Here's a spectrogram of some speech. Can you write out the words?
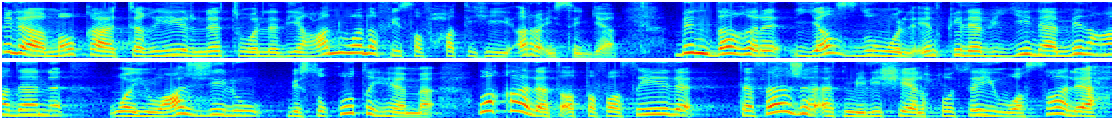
إلى موقع التغيير نت والذي عنون في صفحته الرئيسية بن دغر يصدم الانقلابيين من عدن ويعجل بسقوطهم. وقالت التفاصيل تفاجأت ميليشيا الحوثي وصالح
